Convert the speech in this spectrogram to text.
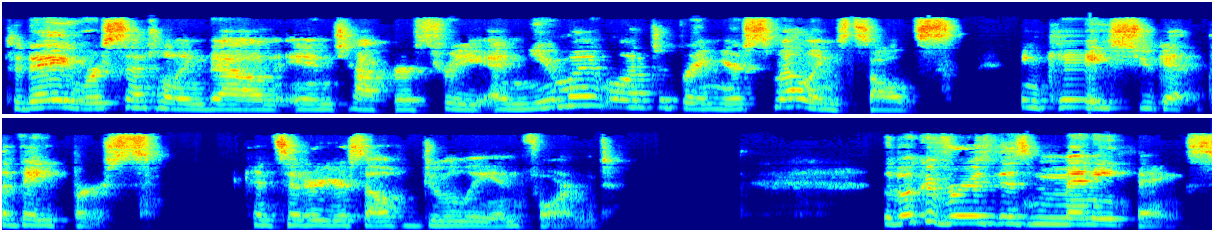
Today, we're settling down in chapter 3, and you might want to bring your smelling salts in case you get the vapors. Consider yourself duly informed. The Book of Ruth is many things.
